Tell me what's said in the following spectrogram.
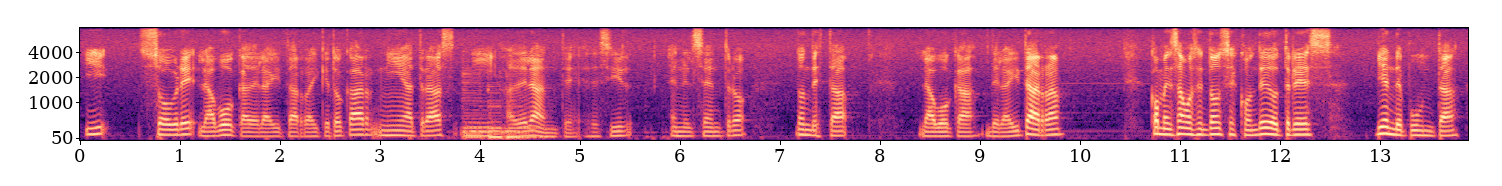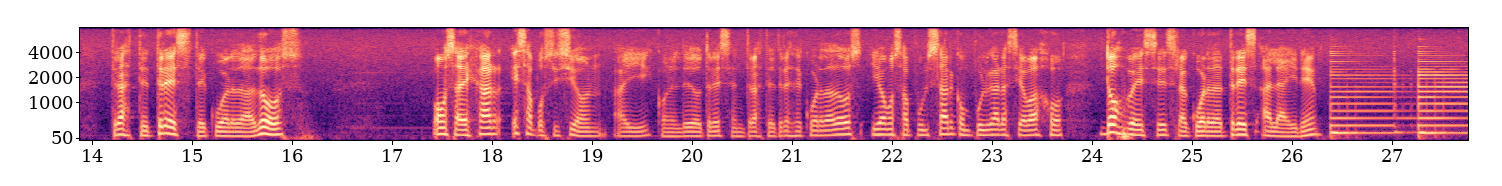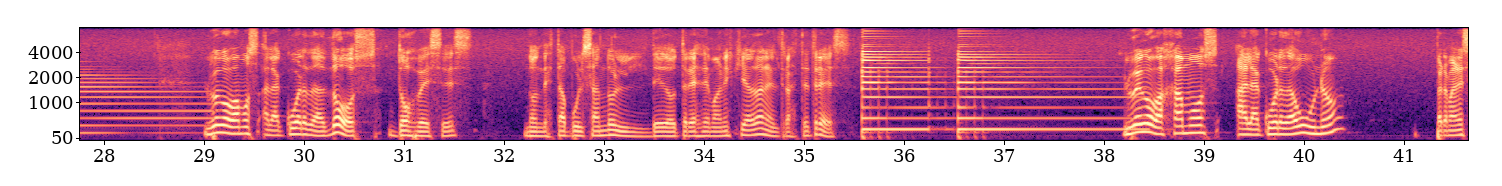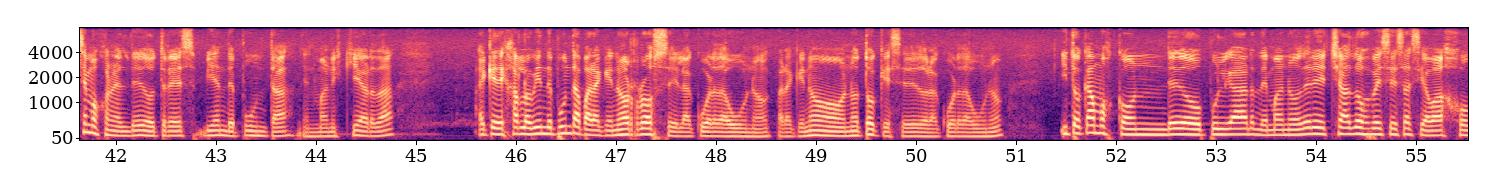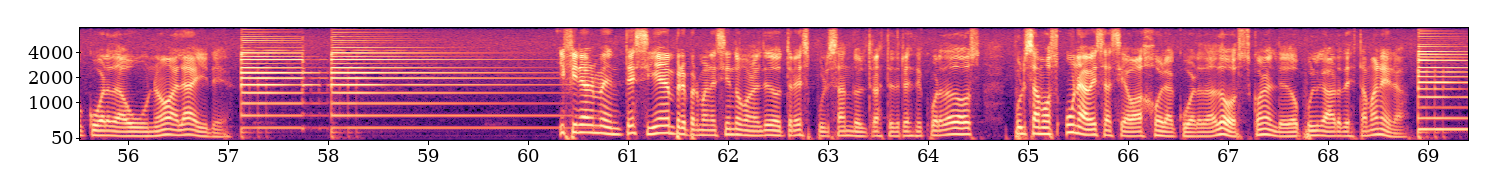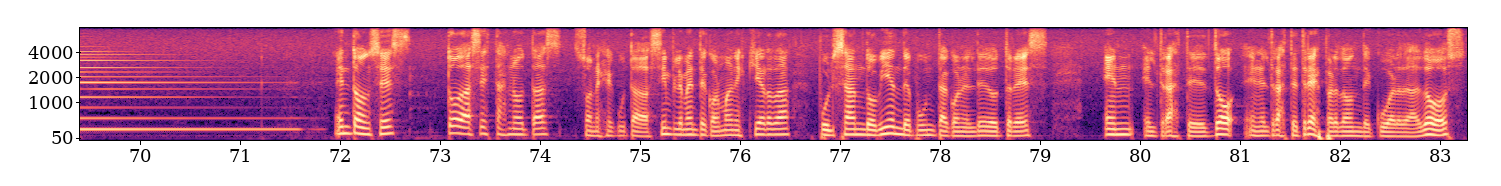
Y sobre la boca de la guitarra hay que tocar ni atrás ni adelante, es decir, en el centro donde está la boca de la guitarra. Comenzamos entonces con dedo 3, bien de punta, traste 3 de cuerda 2. Vamos a dejar esa posición ahí con el dedo 3 en traste 3 de cuerda 2 y vamos a pulsar con pulgar hacia abajo dos veces la cuerda 3 al aire. Luego vamos a la cuerda 2 dos veces donde está pulsando el dedo 3 de mano izquierda en el traste 3. Luego bajamos a la cuerda 1, permanecemos con el dedo 3 bien de punta en mano izquierda. Hay que dejarlo bien de punta para que no roce la cuerda 1, para que no, no toque ese dedo la cuerda 1. Y tocamos con dedo pulgar de mano derecha dos veces hacia abajo cuerda 1 al aire. Y finalmente, siempre permaneciendo con el dedo 3 pulsando el traste 3 de cuerda 2, pulsamos una vez hacia abajo la cuerda 2 con el dedo pulgar de esta manera. Entonces, todas estas notas son ejecutadas simplemente con mano izquierda, pulsando bien de punta con el dedo 3 en el traste, en el traste 3 perdón, de cuerda 2.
